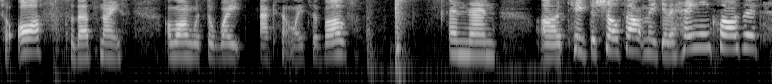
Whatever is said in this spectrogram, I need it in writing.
to off. So that's nice, along with the white accent lights above. And then uh, take the shelf out, make it a hanging closet.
